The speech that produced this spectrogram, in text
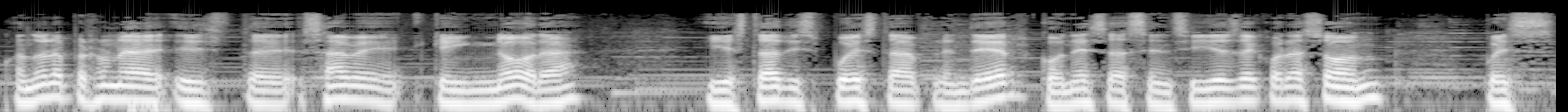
cuando una persona este, sabe que ignora y está dispuesta a aprender con esa sencillez de corazón, pues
